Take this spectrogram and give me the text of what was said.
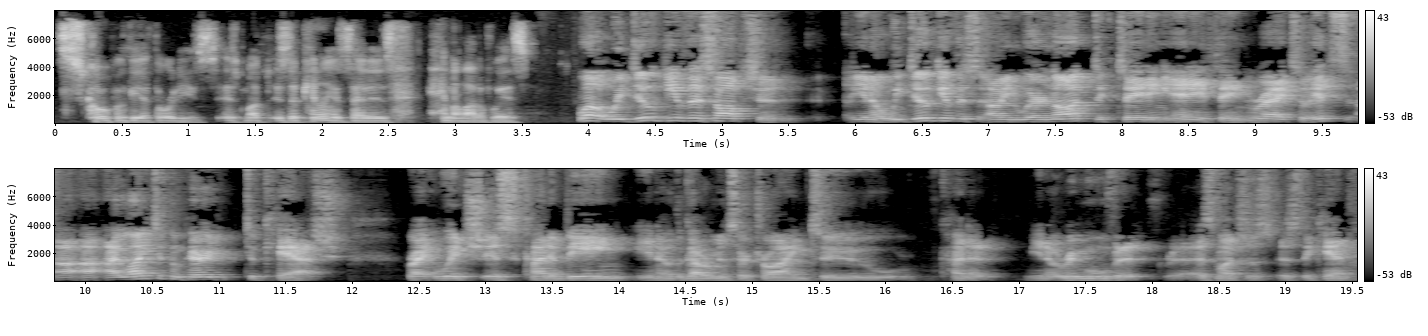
scope of the authorities as much as appealing as that is in a lot of ways. Well, we do give this option you know, we do give this. I mean, we're not dictating anything, right? So it's. I, like to compare it to cash, right? Which is kind of being, you know, the governments are trying to kind of, you know, remove it as much as, as they can.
